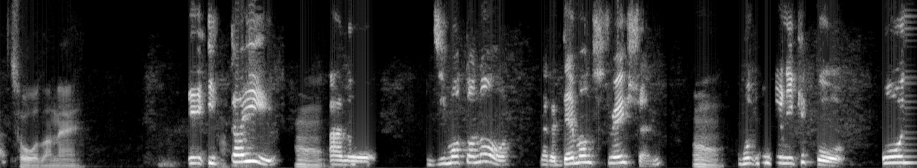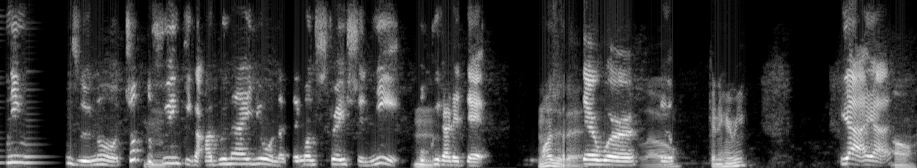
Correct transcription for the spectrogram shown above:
ら。そうだね。で、一回、うん。あの、地元の、なんかデモンストレーション、うん。本当に結構大人数のちょっと雰囲気が危ないようなデモンストレーションに送られて、マジで there were, Hello? Can you hear me? yeah, yeah, Oh,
